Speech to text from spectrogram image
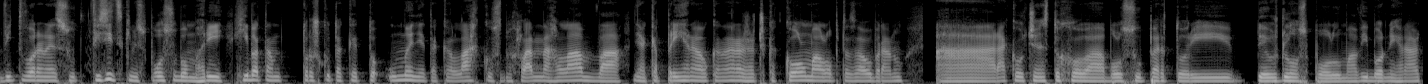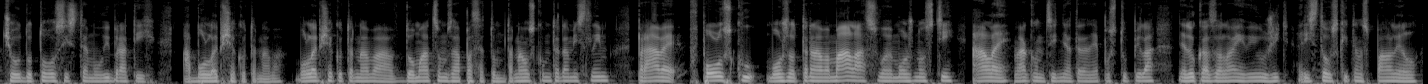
vytvorené sú fyzickým spôsobom hry. Chyba tam trošku takéto umenie, taká ľahkosť, chladná hlava, nejaká prihrávka, naražačka, kolma lopta za obranu. A Rakov Čenstochová bol super, ktorý je už dlho spolu, má výborných hráčov do toho systému vybratých a bol lepšie ako Trnava. Bol lepšie ako Trnava v domácom zápase zápase, tom Trnavskom teda myslím. Práve v Polsku možno Trnava mala svoje možnosti, ale na konci dňa teda nepostupila, nedokázala ich využiť. Ristovský tam spálil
